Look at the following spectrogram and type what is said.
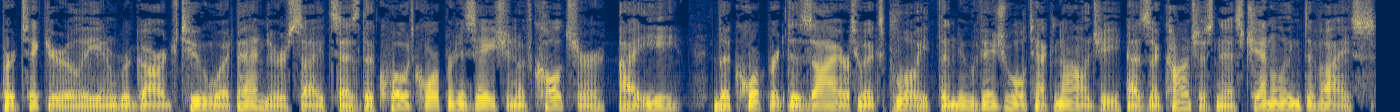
particularly in regard to what Bender cites as the quote corporatization of culture, i.e., the corporate desire to exploit the new visual technology as a consciousness channeling device.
